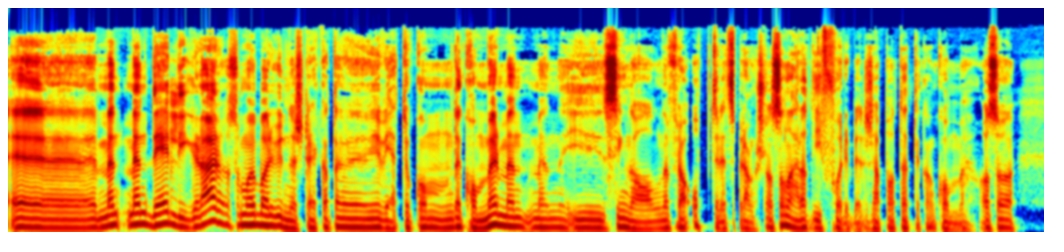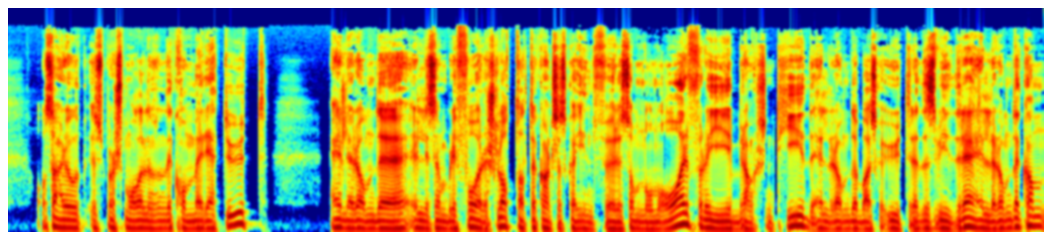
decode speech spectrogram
Eh, men, men det ligger der, og så må vi bare understreke at vi vet jo ikke om det kommer, men, men i signalene fra oppdrettsbransjen og sånn er at de forbereder seg på at dette kan komme. Og så, og så er det jo spørsmålet om det kommer rett ut, eller om det liksom blir foreslått at det kanskje skal innføres om noen år for å gi bransjen tid, eller om det bare skal utredes videre, eller om det kan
